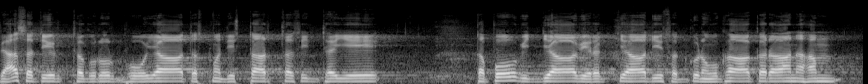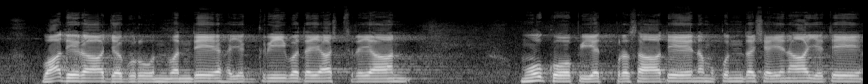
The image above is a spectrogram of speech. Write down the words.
व्यासतीर्थगुरुर्भूया तस्मदिष्टार्थसिद्धये तपोविद्याविरक्त्यादिसद्गुणौघाकरानहं वादिराजगुरून् वन्दे हयग्रीवदयाश्रयान्। मूकोऽपि यत्प्रसादेन मुकुन्दशयनायते।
